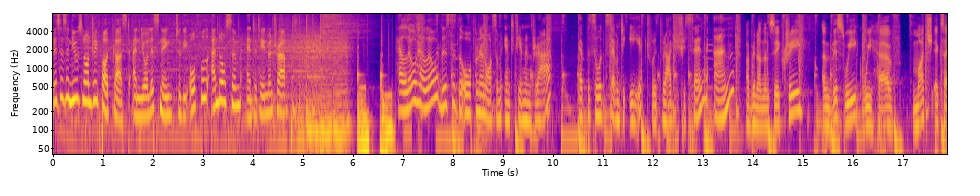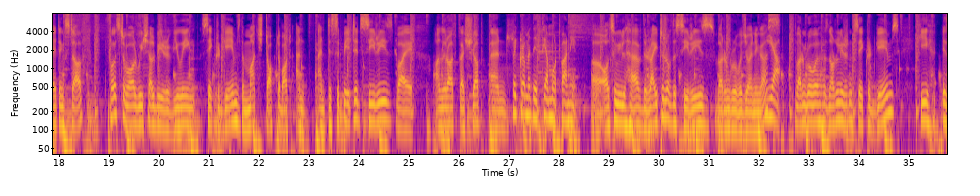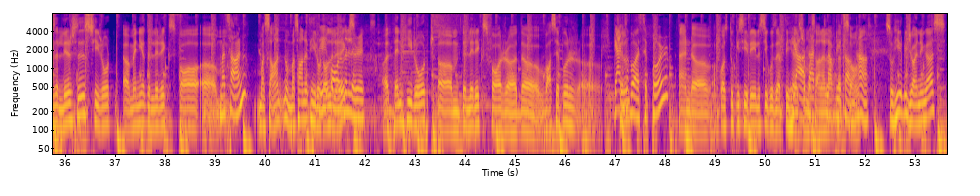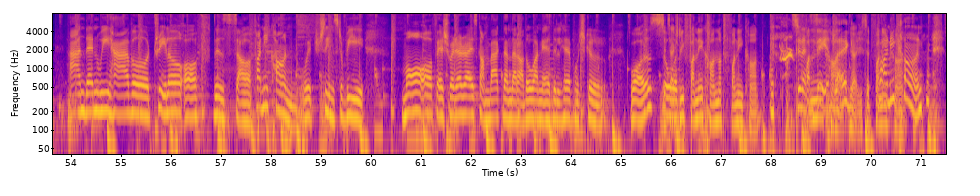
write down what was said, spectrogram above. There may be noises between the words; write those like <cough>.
This is a News Laundry podcast, and you're listening to the Awful and Awesome Entertainment Wrap. Hello, hello. This is the Awful and Awesome Entertainment Wrap, episode 78 with Rajyasree Sen and Abhinandan Sekhri, and this week we have much exciting stuff. First of all, we shall be reviewing Sacred Games, the much talked about and anticipated series by Anurag Kashyap and Vikramaditya Motwane. uh, also, we'll have the writer of the series, Varun Grover, joining us. Yeah. Varun Grover has not only written Sacred Games, he is a lyricist. He wrote uh, many of the lyrics for um, Masaan? Masaan. No, Masaan, I think he wrote They- all the all the lyrics. lyrics. Uh, then he wrote um, the lyrics for uh, the Wasseypur uh, Gangs of. Wasseypur. And uh, of course, Tu Kisi Rail Si Guzarti Hai Yeah, from Masaan. I love that song, song. huh? So he will be joining us. And then we have a trailer of this uh, Funny Khan, which seems to be more of Aishwarya Rai's comeback than that other one, Eh Dil Hai Mushkil was. So it's actually Funny Khan, not Funny Khan. <laughs> Did I Funny say it Khan. like yeah, you said Funny, Khan.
